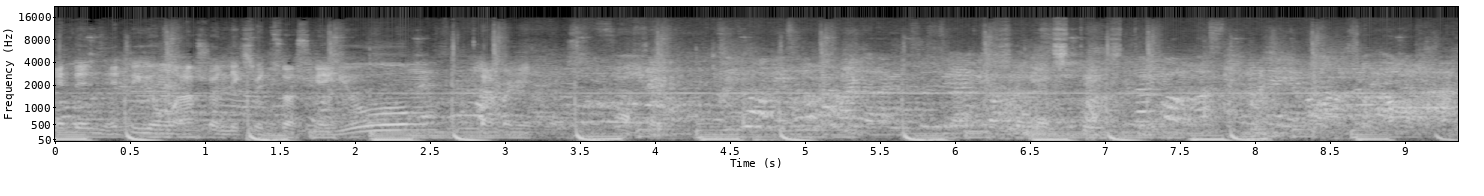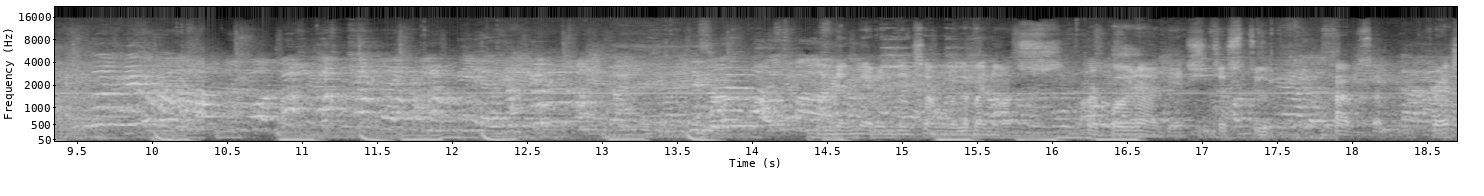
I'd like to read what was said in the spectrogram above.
And then ito yung actual liquid sauce niya, yung tamarind. Okay. So, let's taste it. Siyang labanos, purple radish, just to have some fresh,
